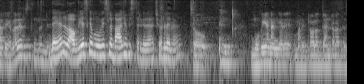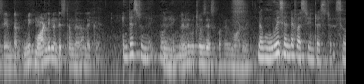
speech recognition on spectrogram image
మరి ఎలా తెలుస్తుందండి? దయ్యాలు ఆబ్వియస్గా మూవీస్లో బాగా చూపిస్తారు కదా చూడలేదా? సో మూవీ అనగానే మన ఇంట్లో వాళ్ళు వద్దంటారు అట్ ద సేమ్ టైం. మీకు మోడలింగ్ అంటే ఇష్టం లేదా? లైక్ ఇంట్రెస్ట్ ఉంది ఎందుకు చూస్ చేసుకోలేదు మోడలింగ్ నాకు మూవీస్ అంటే ఫస్ట్ ఇంట్రెస్ట్ సో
